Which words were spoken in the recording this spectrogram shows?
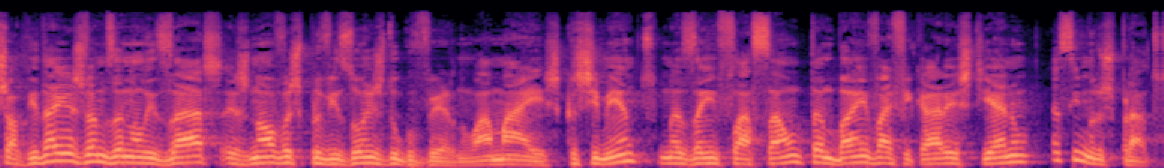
Choque de Ideias vamos analisar as novas previsões do governo. Há mais crescimento, mas a inflação também vai ficar este ano acima do esperado.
